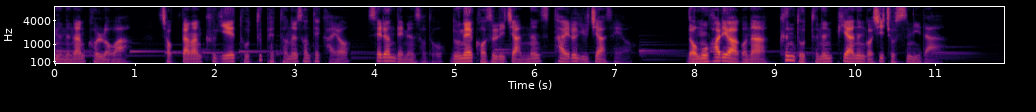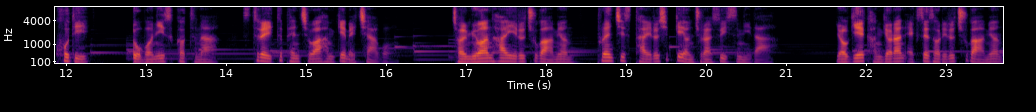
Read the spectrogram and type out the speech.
은은한 컬러와 적당한 크기의 도트 패턴을 선택하여 세련되면서도 눈에 거슬리지 않는 스타일을 유지하세요. 너무 화려하거나 큰 도트는 피하는 것이 좋습니다. 코디, 오버니 스커트나 스트레이트 팬츠와 함께 매치하고 절묘한 하이힐을 추가하면 프렌치 스타일을 쉽게 연출할 수 있습니다. 여기에 간결한 액세서리를 추가하면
